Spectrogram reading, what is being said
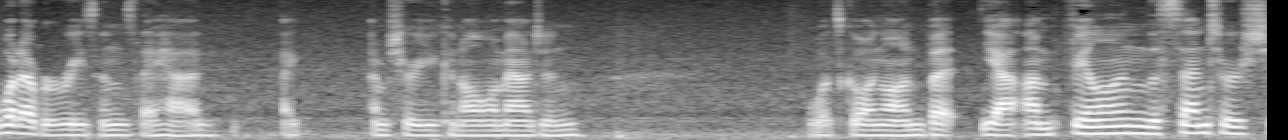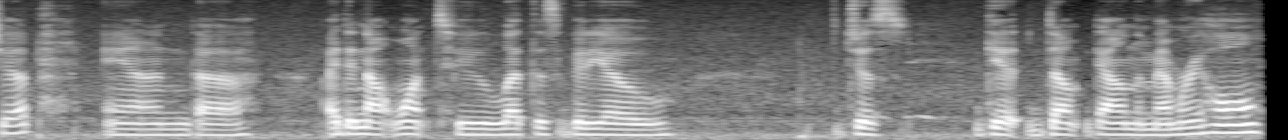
whatever reasons they had. I, I'm sure you can all imagine what's going on. But yeah, I'm feeling the censorship and uh, I did not want to let this video just get dumped down the memory hole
